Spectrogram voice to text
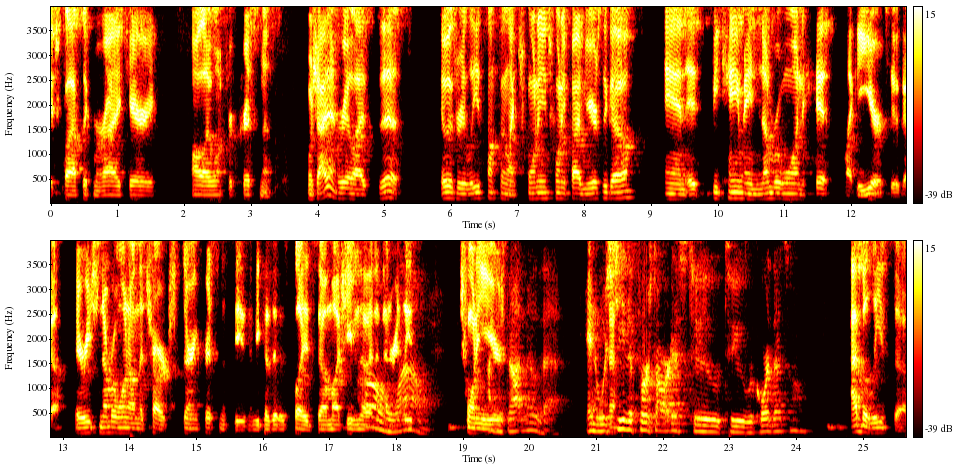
age classic, Mariah Carey, All I Want for Christmas, which I didn't realize this. It was released something like 20, 25 years ago, and it became a number one hit like a year or two ago. It reached number one on the charts during Christmas season because it was played so much, even though it had been oh, released wow. 20 years. I did not know that. And was yeah. she the first artist to to record that song? I believe so.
